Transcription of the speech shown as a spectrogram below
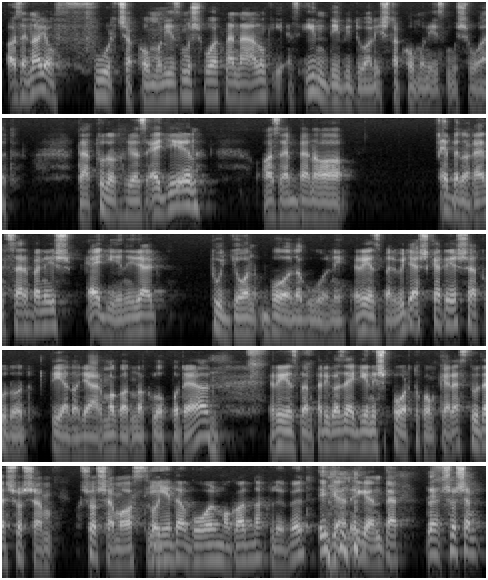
az egy nagyon furcsa kommunizmus volt, mert nálunk ez individualista kommunizmus volt. Tehát tudod, hogy az egyén az ebben a, ebben a rendszerben is egyénileg tudjon boldogulni. Részben ügyeskedéssel, tudod, tiéd a gyár magadnak lopod el, részben pedig az egyéni sportokon keresztül, de sosem, sosem azt, tiéd hogy... a gól magadnak lövöd? Igen, igen, tehát de sosem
